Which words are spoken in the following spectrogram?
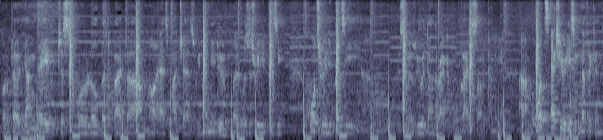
Got to play with young Dave just for a little bit, but um, not as much as we normally do. But it was just really busy. Court's really busy. Um, as soon as we were done, the racquetball guys started coming in. Um, but what's actually really significant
